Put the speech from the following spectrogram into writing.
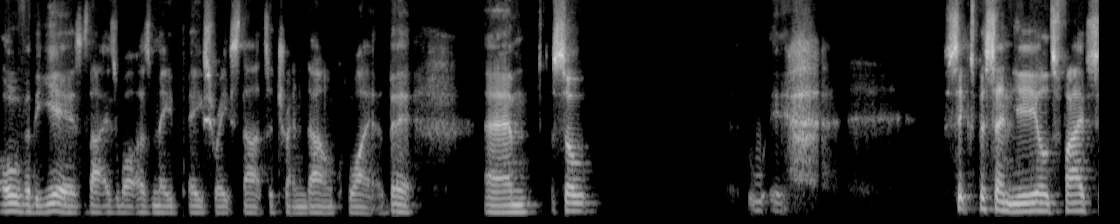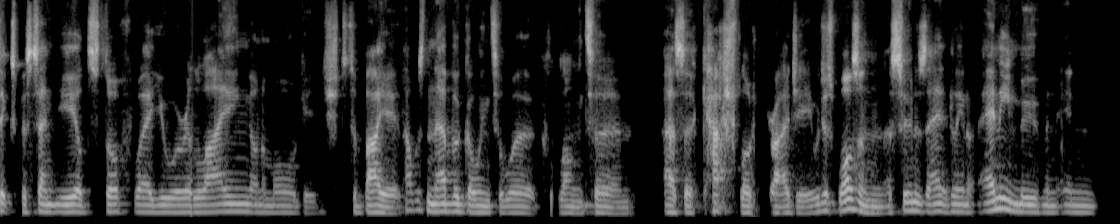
over the years, that is what has made base rates start to trend down quite a bit. Um, so. Six percent yields, five, six percent yield stuff where you were relying on a mortgage to buy it, that was never going to work long term as a cash flow strategy. It just wasn't. As soon as any, you know, any movement in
